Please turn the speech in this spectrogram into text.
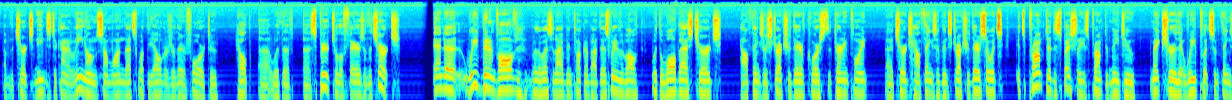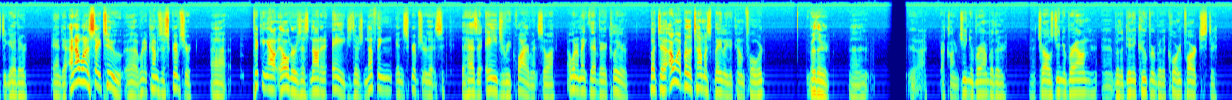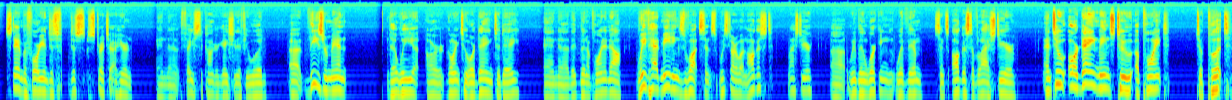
of the church needs to kind of lean on someone, that's what the elders are there for to help uh, with the uh, spiritual affairs of the church. And uh, we've been involved, Brother West and I have been talking about this. We've involved with the Wabash Church how things are structured there. Of course, the Turning Point uh, Church, how things have been structured there. So it's it's prompted, especially, it's prompted me to make sure that we put some things together. And uh, and I want to say too, uh, when it comes to Scripture, uh, picking out elders is not an age. There's nothing in Scripture that's that has an age requirement. So I, I want to make that very clear. But uh, I want Brother Thomas Bailey to come forward. Brother, uh, I, I call him Junior Brown, Brother uh, Charles Junior Brown, uh, Brother Denny Cooper, Brother Corey Parks to stand before you and just just stretch out here and, and uh, face the congregation if you would. These are men that we are going to ordain today, and uh, they've been appointed. Now, we've had meetings, what, since we started, what, in August last year? Uh, we've been working with them since August of last year. And to ordain means to appoint, to put,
